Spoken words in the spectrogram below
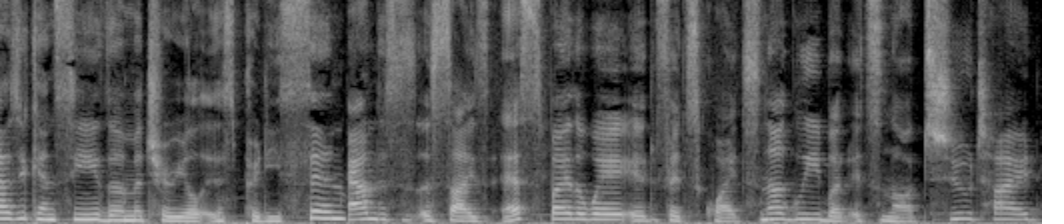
As you can see, the material is pretty thin and this is a size S by the way. It fits quite snugly, but it's not too tight.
